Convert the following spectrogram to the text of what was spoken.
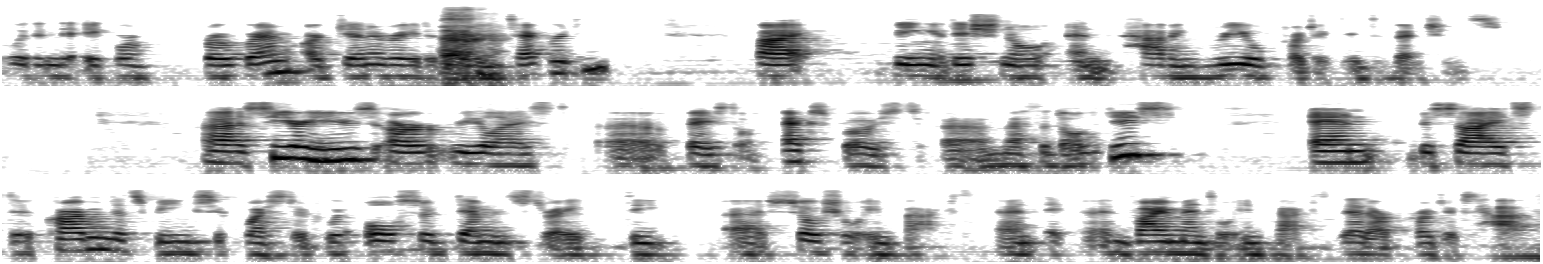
within the ACORN program are generated with integrity by being additional and having real project interventions. Uh, CRUs are realized uh, based on ex-post uh, methodologies. And besides the carbon that's being sequestered, we also demonstrate the uh, social impact and environmental impact that our projects have.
